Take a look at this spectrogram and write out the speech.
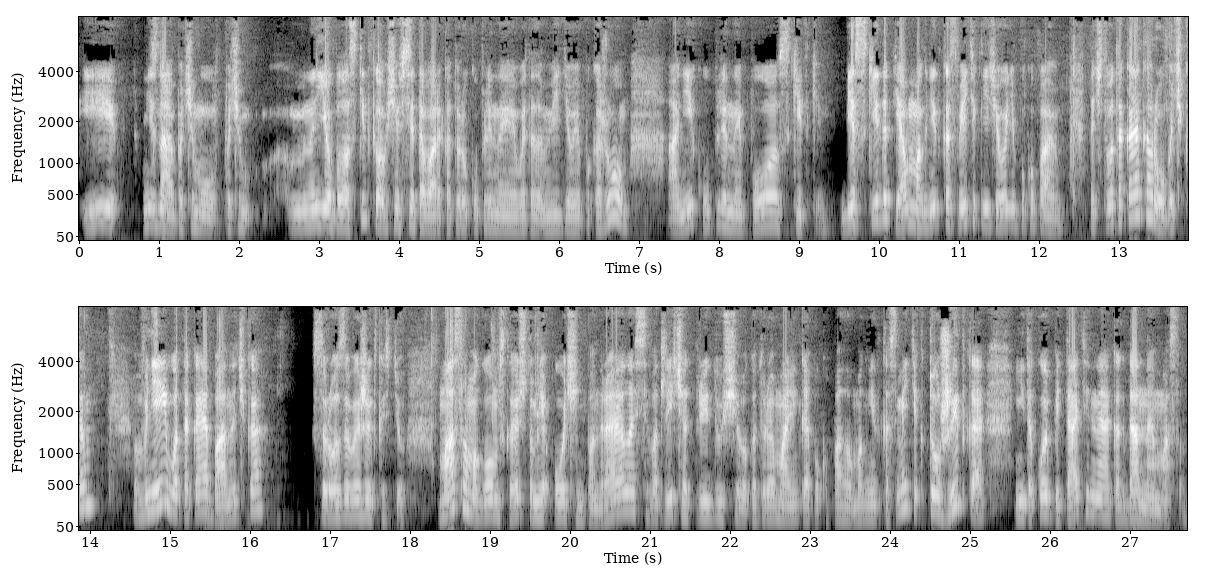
И не знаю почему, почему на нее была скидка. Вообще все товары, которые куплены в этом видео, я покажу вам, они куплены по скидке. Без скидок я в Магнит Косметик ничего не покупаю. Значит, вот такая коробочка. В ней вот такая баночка с розовой жидкостью. Масло могу вам сказать, что мне очень понравилось, в отличие от предыдущего, которое маленькое покупала в Магнит Косметик, то жидкое и не такое питательное, как данное масло.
